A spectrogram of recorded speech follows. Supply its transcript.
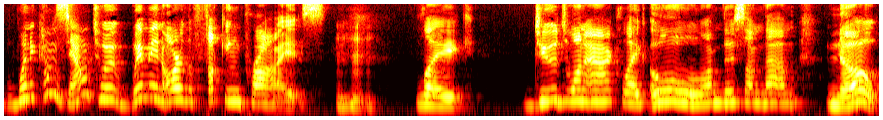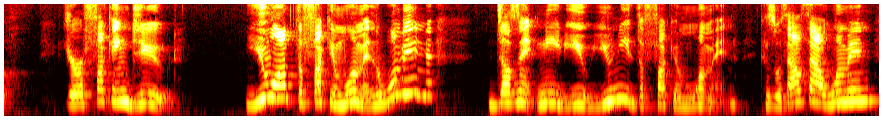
when it comes down to it, women are the fucking prize. Mm-hmm. Like, dudes want to act like, oh, I'm this, I'm that. No, you're a fucking dude. You want the fucking woman. The woman doesn't need you. You need the fucking woman. Because without that woman,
